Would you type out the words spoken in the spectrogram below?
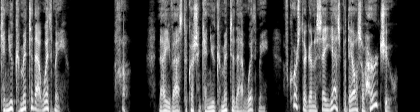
Can you commit to that with me? Huh. Now you've asked the question, can you commit to that with me? Of course they're going to say yes, but they also heard you.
